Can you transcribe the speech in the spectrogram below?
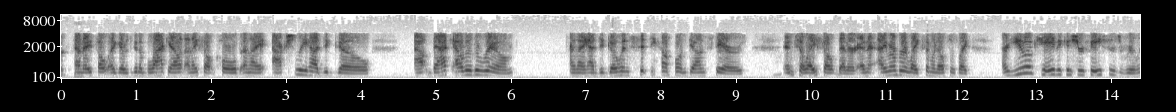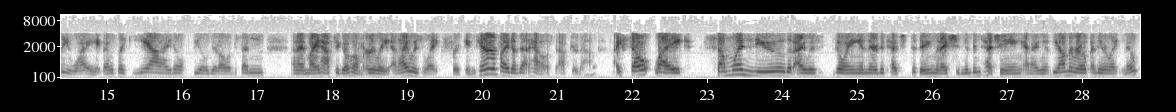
and I felt like I was going to black out and I felt cold and I actually had to go out back out of the room and I had to go and sit down downstairs until I felt better. And I remember like someone else was like, "Are you okay because your face is really white?" I was like, "Yeah, I don't feel good all of a sudden and I might have to go home early." And I was like freaking terrified of that house after that. I felt like someone knew that I was going in there to touch the thing that I shouldn't have been touching, and I went beyond the rope, and they were like, "Nope,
